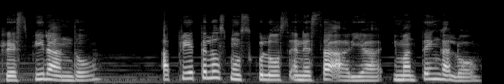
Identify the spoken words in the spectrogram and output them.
Respirando, apriete los músculos en esa área y manténgalo.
